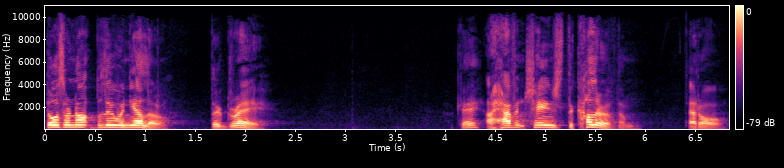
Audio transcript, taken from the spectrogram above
Those are not blue and yellow, they're gray. Okay? I haven't changed the color of them at all.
